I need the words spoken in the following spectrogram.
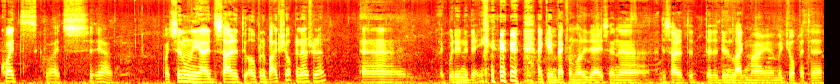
quite, quite, yeah, quite suddenly I decided to open a bike shop in Amsterdam. Uh, like within a day, I came back from holidays and uh, decided that, that I didn't like my uh, my job at the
